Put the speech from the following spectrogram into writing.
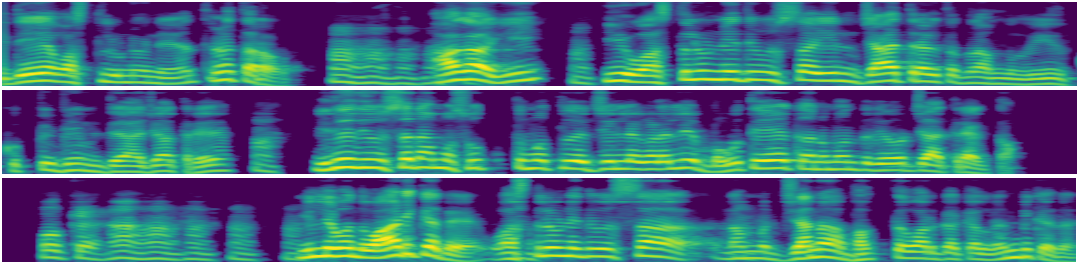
ಇದೇ ವಸ್ತುಲುಣ್ಣಿಮೆ ಅಂತ ಹೇಳ್ತಾರ ಅವ್ರು. ಹಾಗಾಗಿ ಈ ವಸ್ತುಲುಣ್ಣಿ ದಿವಸ ಏನ್ ಜಾತ್ರೆ ಆಗ್ತದೆ ನಮ್ದು ಈ ಕುಪ್ಪಿ ಭೀಮ್ ಜಾತ್ರೆ ಇದೇ ದಿವಸ ನಮ್ಮ ಸುತ್ತಮುತ್ತಲ ಜಿಲ್ಲೆಗಳಲ್ಲಿ ಬಹುತೇಕ ಹನುಮಂತ ದೇವರ ಜಾತ್ರೆ ಆಗ್ತಾವ. ಇಲ್ಲಿ ಒಂದು ವಾಡಿಕೆ ಇದೆ ವಸ್ತುಲುಣ್ಣಿ ದಿವಸ ನಮ್ಮ ಜನ ಭಕ್ತ ವರ್ಗಕ್ಕೆಲ್ಲ ನಂಬಿಕೆ ಇದೆ.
